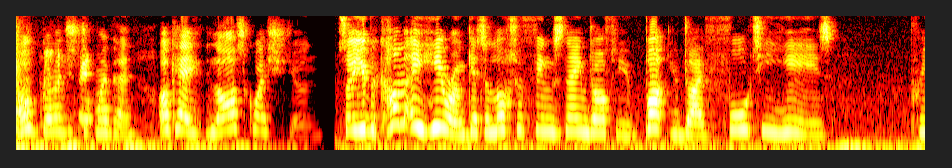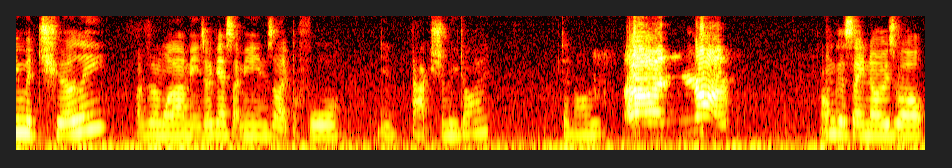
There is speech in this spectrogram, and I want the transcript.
Oh god, I just dropped my pen. Okay, last question. So you become a hero and get a lot of things named after you, but you die 40 years prematurely? I don't know what that means. I guess that means like before you actually die. Don't know. Uh, no. I'm gonna say no as well.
